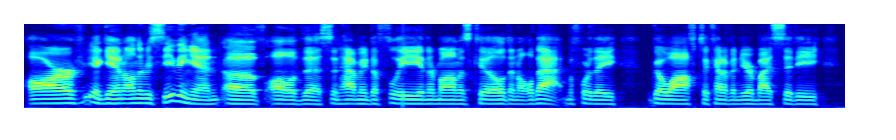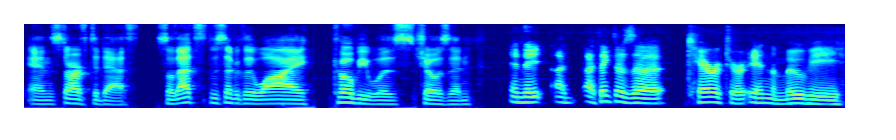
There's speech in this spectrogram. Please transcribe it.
are again on the receiving end of all of this and having to flee and their mom is killed and all that before they go off to kind of a nearby city and starve to death. So that's specifically why Kobe was chosen. And they I, I think there's a character in the movie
